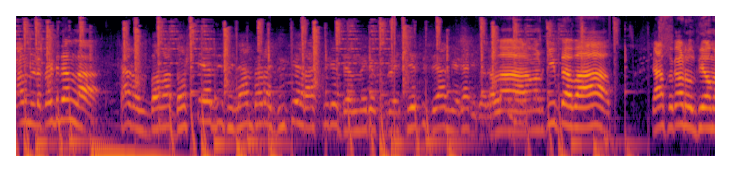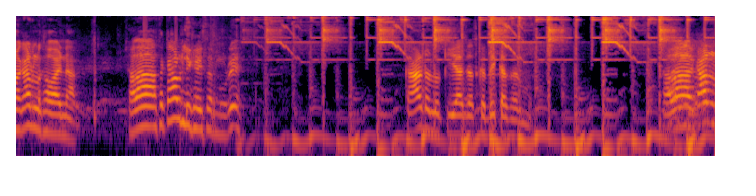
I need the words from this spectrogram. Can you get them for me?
কারণ এটা কারণ বাবা দশ টাকা দিছিলাম বেড়া দুই টাকা রাখ করে মেরে ঘুরে দিয়ে দিছে আমি গাড়ি আমার কিপটা বাপ গাছ কাটল দিয়ে আমার কাটল খাওয়াই না শালা আছে কাটল লিখাই স্যার মুরে কাটল কি? আজ আজকে দেখা স্যার মু। শালা কাটল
